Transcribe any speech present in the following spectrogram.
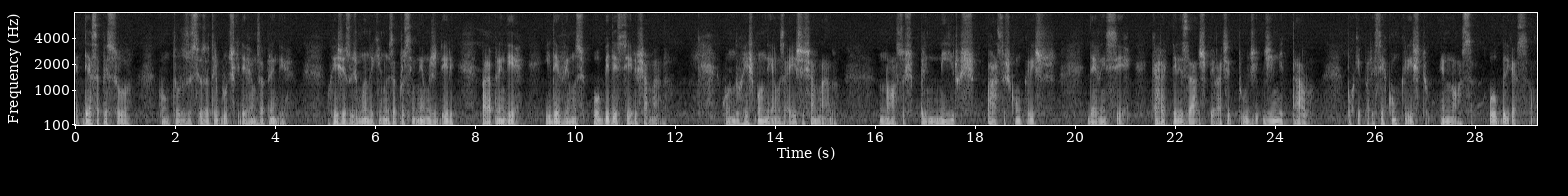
É dessa pessoa com todos os seus atributos que devemos aprender. O Rei Jesus manda que nos aproximemos dele para aprender e devemos obedecer o chamado. Quando respondemos a este chamado, nossos primeiros passos com Cristo devem ser caracterizados pela atitude de imitá-lo, porque parecer com Cristo é nossa obrigação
